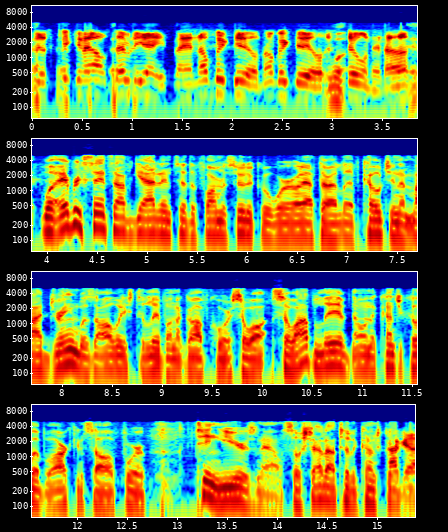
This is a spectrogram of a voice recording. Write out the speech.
just kicking out 78, man. No big deal, no big deal. Just Well, doing it, huh? Eh, well, ever since I've got into the pharmaceutical world after I left coaching, my dream was always to live on a golf course. So, I- so I've lived on the Country Club of Arkansas for ten years now. So shout out to the Country Club got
